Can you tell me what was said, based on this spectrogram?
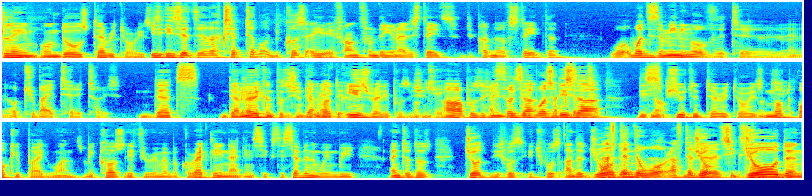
claim on those territories. is, is it acceptable? Because I, I found from the United States Department of State that wha- what is the meaning of the uh, occupied territories? That's the American position. The Talking about the Israeli position. Okay. Our position is these are, these are disputed territories, not occupied ones. Because if you remember correctly, in 1967, when we entered those, it was it was under Jordan. After the war, after Jo- the 60 Jordan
